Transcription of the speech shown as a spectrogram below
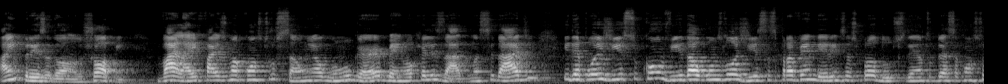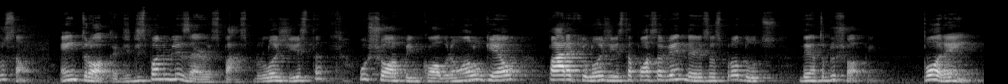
A empresa dona do shopping vai lá e faz uma construção em algum lugar bem localizado na cidade e depois disso convida alguns lojistas para venderem seus produtos dentro dessa construção. Em troca de disponibilizar o espaço para o lojista, o shopping cobra um aluguel para que o lojista possa vender seus produtos dentro do shopping. Porém,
